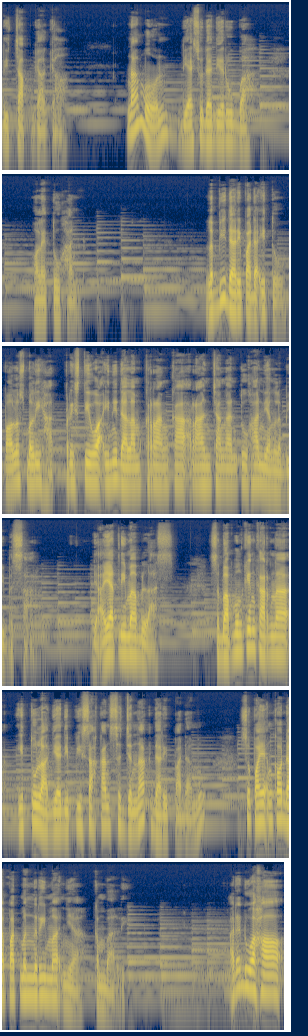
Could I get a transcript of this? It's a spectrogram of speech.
dicap gagal. Namun dia sudah dirubah oleh Tuhan. Lebih daripada itu, Paulus melihat peristiwa ini dalam kerangka rancangan Tuhan yang lebih besar. Di ayat 15, Sebab mungkin karena itulah dia dipisahkan sejenak daripadamu, supaya engkau dapat menerimanya kembali. Ada dua hal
